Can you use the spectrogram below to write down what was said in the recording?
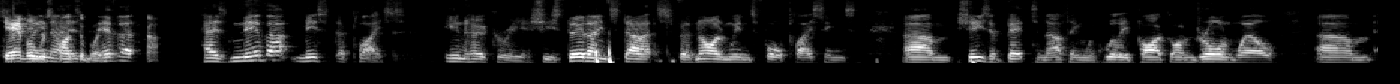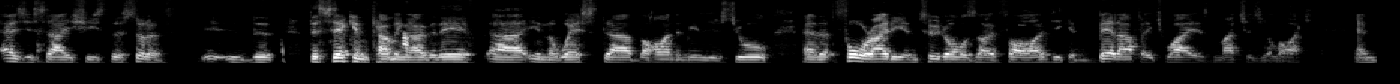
Gamble Elsafina has never Ah. has never missed a place in her career. She's 13 starts for nine wins, four placings. Um, she's a bet to nothing with Willie Pike on, drawn well. Um, as you say, she's the sort of the the second coming over there uh, in the west uh, behind Amelia's Jewel, and at 480 and two dollars oh five, you can bet up each way as much as you like, and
